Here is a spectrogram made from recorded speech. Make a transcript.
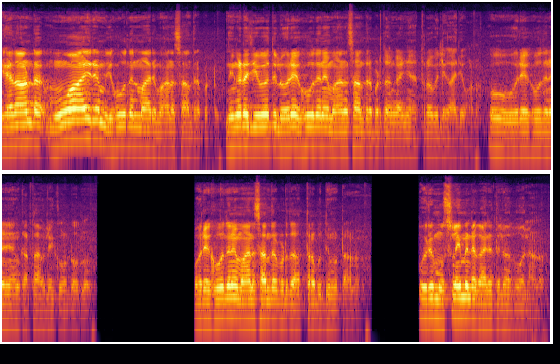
ഏതാണ്ട് മൂവായിരം യഹൂദന്മാർ മാനസാന്തരപ്പെട്ടു. നിങ്ങളുടെ ജീവിതത്തിൽ ഒരു യഹൂദനെ മാനസാന്തരപ്പെടുത്താൻ കഴിഞ്ഞാൽ എത്ര വലിയ കാര്യമാണ്. ഓ ഒരു യഹൂദനെ ഞാൻ കർത്താവിലേക്ക് കൊണ്ടുവന്നു. ഒരു യഹൂദനെ മാനസാന്തരപ്പെടുത്തുക അത്ര ബുദ്ധിമുട്ടാണ്. ഒരു മുസ്ലിമിന്റെ കാര്യത്തിലും അതുപോലാണ്.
